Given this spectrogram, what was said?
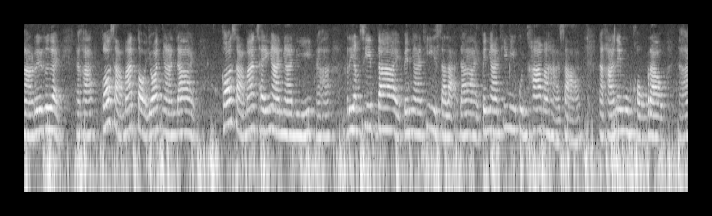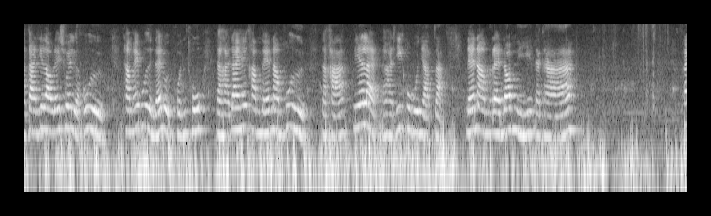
มาเรื่อยๆนะคะ ก็สามารถต่อยอดงานได้ ก็สามารถใช้งานงานนี้นะคะเรียงชีพได้เป็นงานที่อิสระได้ เป็นงานที่มีคุณค่ามหาศาลนะคะ ในมุมของเรานะคะการที่เราได้ช่วยเหลือผู้อื่น ทำให้ผู้อื่นได้หลุดพ้นทุกข์นะคะ ได้ให้คำแนะนำผู้อื่นนะคะนี่แหละนะคะที่ครูบุญอยากจะแนะนำแรนดอมนี้นะคะไพ่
